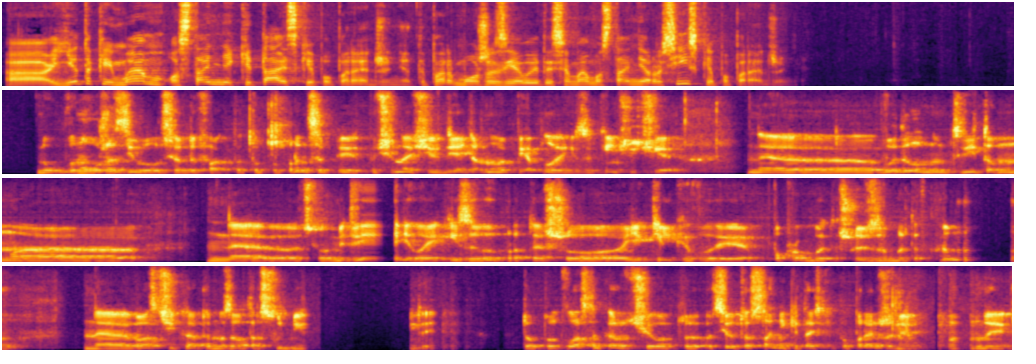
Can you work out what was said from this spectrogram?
А, є такий мем останнє китайське попередження. Тепер може з'явитися мем останнє російське попередження. Ну воно вже з'явилося де факто. Тобто, в принципі, починаючи від ядерного пепла і закінчуючи е, видаленим твітом е, е, цього Медведєва, який заявив про те, що як тільки ви попробуєте щось зробити в Криму, е, вас чекатиме завтра судній день. Тобто, от, власне кажучи, от ці от останні китайські попередження вони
